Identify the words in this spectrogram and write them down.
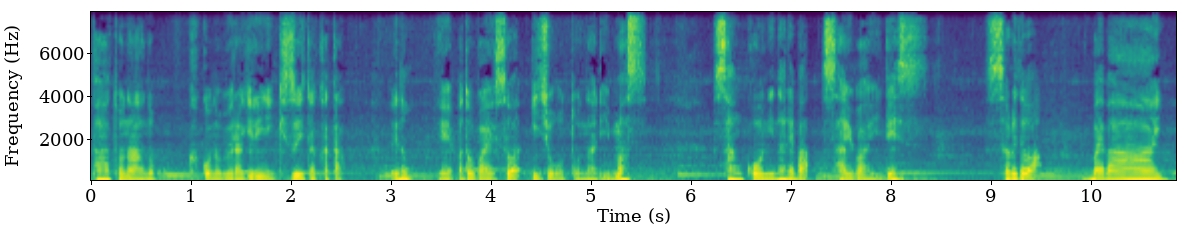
パートナーの過去の裏切りに気づいた方への、え、アドバイスは以上となります。参考になれば幸いです。それではバイバーイ。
